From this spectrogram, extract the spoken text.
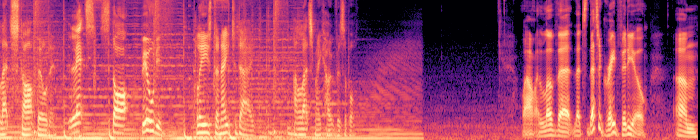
Let's start building. Let's start building. Please donate today and let's make hope visible. Wow, I love that. That's that's a great video. Um,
